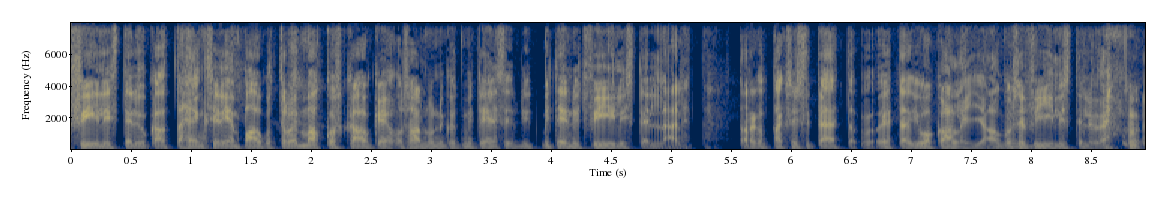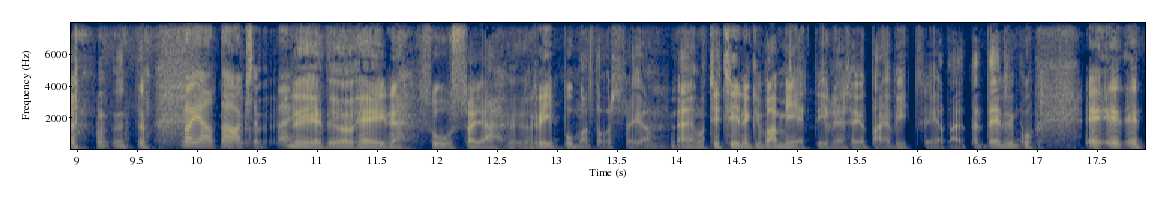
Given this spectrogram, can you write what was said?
fiilistely kautta henkselien paukuttelu. En mä ole koskaan oikein osannut, niin kuin, että miten, se, miten nyt fiilistellään. Että Tarkoittaako se sitä, että, että juo kaljaa? Onko se mm. fiilistelyä? Nojaa taaksepäin. Niin, että on heinä suussa ja riippumatossa ja mm. näin. Mutta sitten siinäkin vaan miettii yleensä jotain vitsejä. Tai, et, et, et, et,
